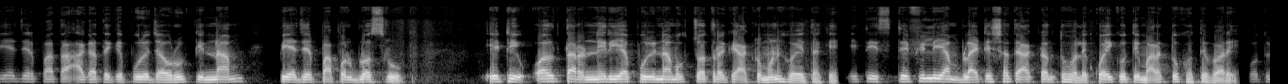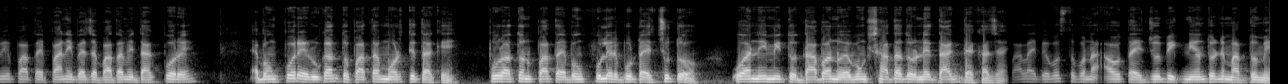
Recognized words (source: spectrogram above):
পেঁয়াজের পাতা আগা থেকে পুড়ে যাওয়া রোগটির নাম পেঁয়াজের পাপল ব্লস রোগ। এটি অলতারনেরিয়া পুরি নামক চত্রাকে আক্রমণে হয়ে থাকে। এটি স্টেফিলিয়াম ব্লাইটের সাথে আক্রান্ত হলে ক্ষয়ক্ষতি মারাত্মক হতে পারে। প্রথমে পাতায় পানি বেজা বাদামি দাগ পড়ে এবং পরে রুগান্ত পাতা মরতে থাকে। পুরাতন পাতা এবং ফুলের বোটায় ছোট, অনিয়মিত দাবানো এবং সাদা ধরনের দাগ দেখা যায়। পালাই ব্যবস্থাপনা আওতায় জৈবিক নিয়ন্ত্রণের মাধ্যমে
